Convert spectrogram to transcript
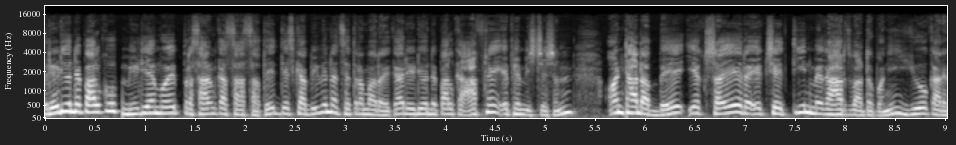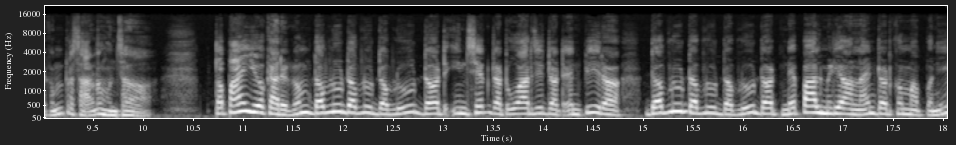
रेडियो नेपालको मिडियम वेब प्रसारणका साथसाथै देशका विभिन्न क्षेत्रमा रहेका रेडियो नेपालका आफ्नै एफएम स्टेसन अन्ठानब्बे एक सय र एक सय तिन मेगाहर्जबाट पनि यो कार्यक्रम प्रसारण हुन्छ। तपाईँ यो कार्यक्रम W W W dot INSEC dot ORG dot NP र W W W dot Nepal media online dot कममा पनि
